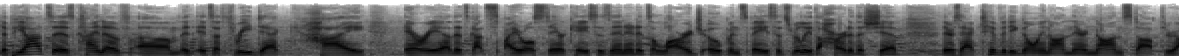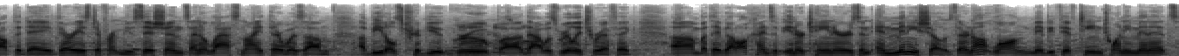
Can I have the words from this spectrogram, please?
The piazza is kind of, um, it, it's a three deck high area that's got spiral staircases in it. It's a large open space. It's really the heart of the ship. There's activity going on there nonstop throughout the day. Various different musicians. I know last night there was um, a Beatles tribute group. Uh, that was really terrific. Um, but they've got all kinds of entertainers and, and mini shows. They're not long, maybe 15, 20 minutes.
